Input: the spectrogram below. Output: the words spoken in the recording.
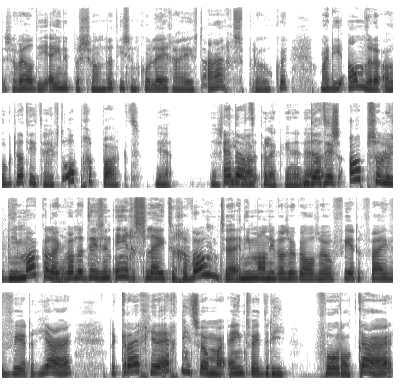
zowel die ene persoon dat hij zijn collega heeft aangesproken, maar die andere ook dat hij het heeft opgepakt. Ja. Dat is niet makkelijk inderdaad. Dat is absoluut niet makkelijk, want het is een ingesleten gewoonte. En die man die was ook al zo 40, 45 jaar. Dan krijg je echt niet zomaar 1, 2, 3 voor elkaar.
